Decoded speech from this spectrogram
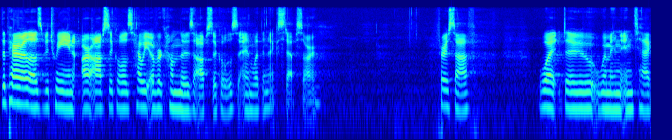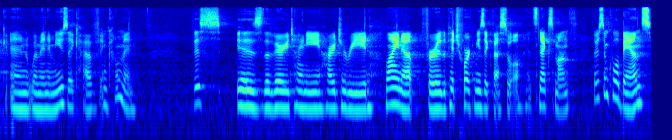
the parallels between our obstacles, how we overcome those obstacles, and what the next steps are. First off, what do women in tech and women in music have in common? This is the very tiny, hard to read lineup for the Pitchfork Music Festival. It's next month. There's some cool bands.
